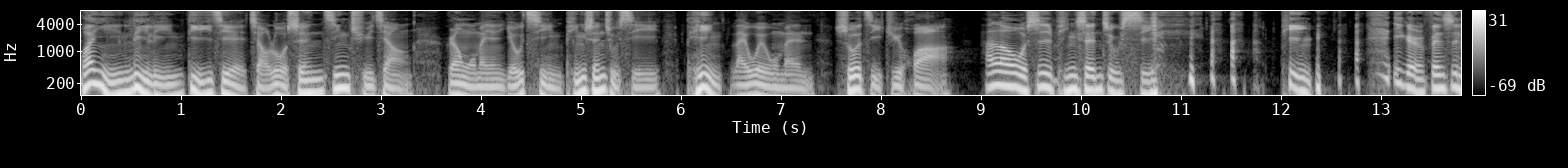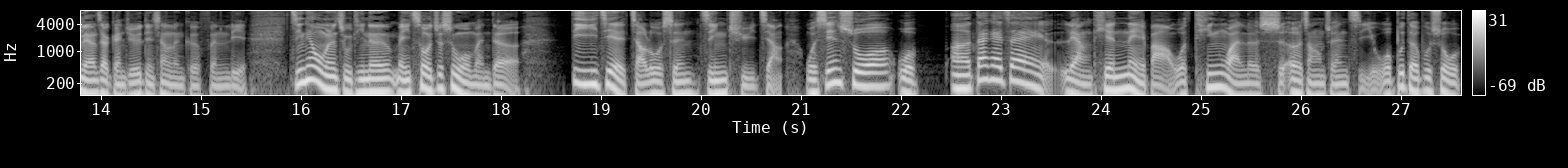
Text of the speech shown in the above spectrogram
欢迎莅临第一届角落声金曲奖，让我们有请评审主席 Pin 来为我们说几句话。Hello，我是评审主席 Pin，一个人分饰两角，感觉有点像人格分裂。今天我们的主题呢，没错，就是我们的第一届角落声金曲奖。我先说，我呃，大概在两天内吧，我听完了十二张专辑，我不得不说，我。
